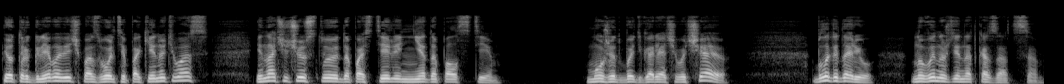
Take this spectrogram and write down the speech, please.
«Петр Глебович, позвольте покинуть вас, иначе, чувствую, до постели не доползти. Может быть, горячего чаю? Благодарю, но вынужден отказаться».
